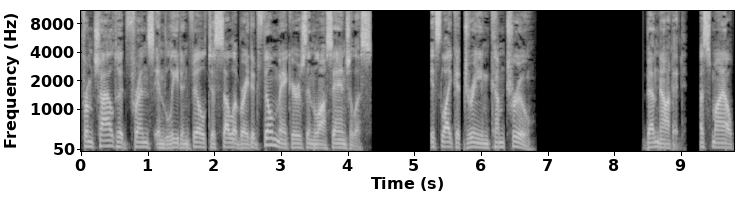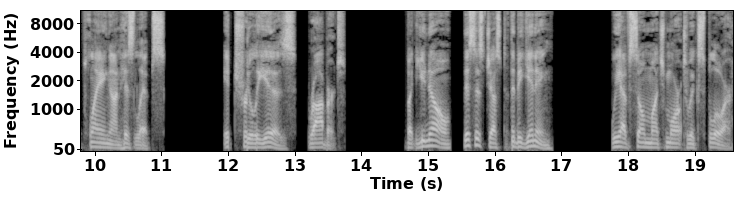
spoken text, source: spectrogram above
From childhood friends in Leetonville to celebrated filmmakers in Los Angeles. It's like a dream come true. Ben nodded, a smile playing on his lips. It truly is, Robert. But you know, this is just the beginning. We have so much more to explore,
